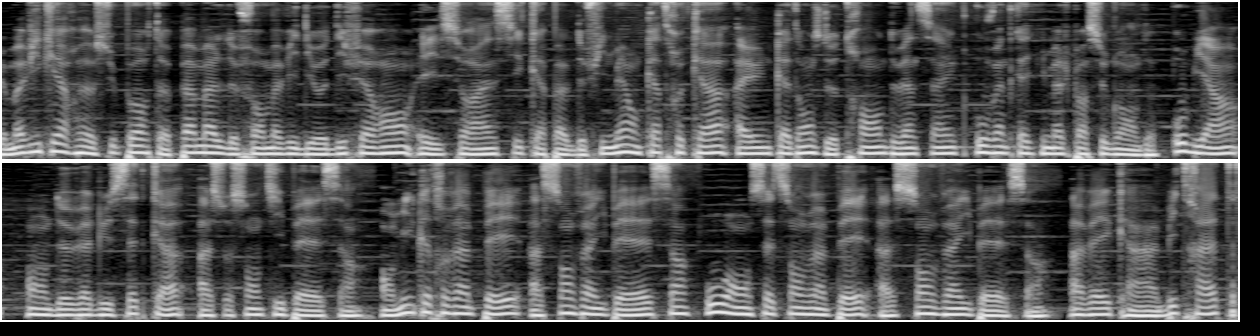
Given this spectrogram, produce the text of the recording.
Le Mavic Air supporte pas mal de formats vidéo différents et il sera ainsi capable de filmer en 4K à une cadence de 30, 25 ou 24 images par seconde, ou bien en 2,7K à 60 IPS, en 1080p à 120 IPS ou en 720p à 120 IPS, avec un bitrate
